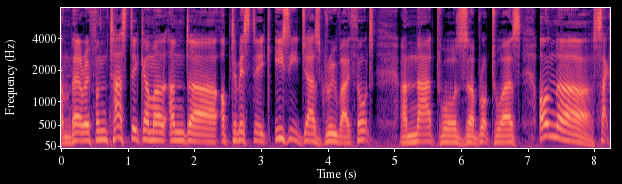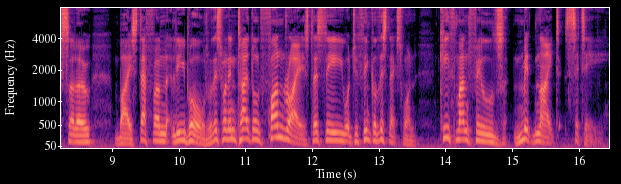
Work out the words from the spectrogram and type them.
And very fantastic um, uh, and uh, optimistic, easy jazz groove, I thought. And that was uh, brought to us on sax solo by Stefan Liebold. With this one entitled Funrise. Let's see what you think of this next one Keith Mansfield's Midnight City.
